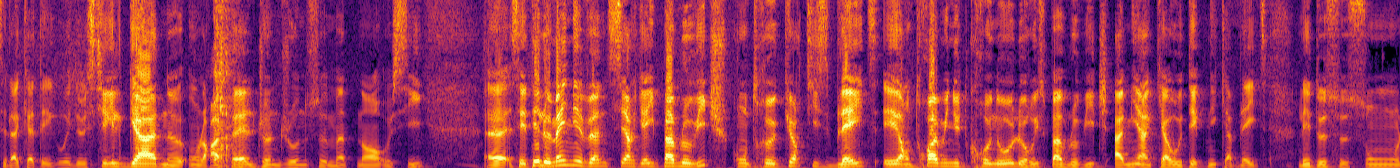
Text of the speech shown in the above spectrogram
C'est la catégorie de Cyril Gann, on le rappelle, John Jones maintenant aussi. Euh, C'était le main event, Sergei Pavlovich contre Curtis Blades et en 3 minutes chrono, le russe Pavlovich a mis un chaos technique à Blades. Les deux, sont,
